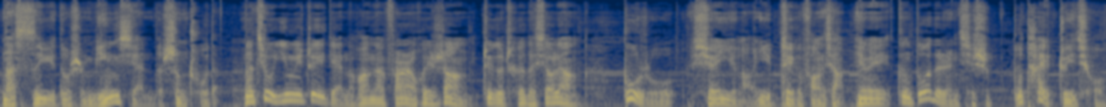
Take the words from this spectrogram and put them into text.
那思域都是明显的胜出的。那就因为这一点的话呢，反而会让这个车的销量。不如轩逸、朗逸这个方向，因为更多的人其实不太追求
